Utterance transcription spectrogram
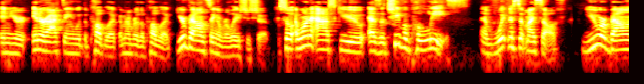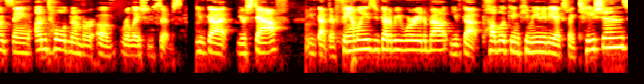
and you're interacting with the public, a member of the public, you're balancing a relationship. So I want to ask you, as a chief of police, and witness it myself, you are balancing untold number of relationships. You've got your staff, You've got their families you've got to be worried about. You've got public and community expectations.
